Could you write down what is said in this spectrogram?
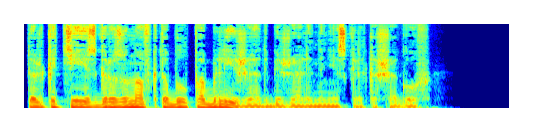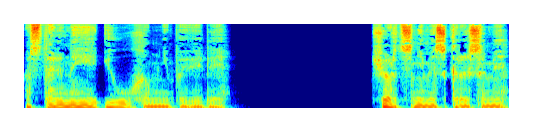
Только те из грызунов, кто был поближе, отбежали на несколько шагов. Остальные и ухом не повели. Черт с ними, с крысами.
